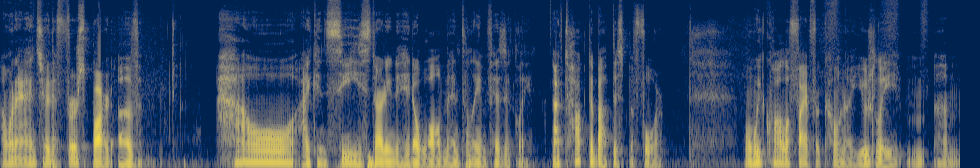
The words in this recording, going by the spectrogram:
I want to answer the first part of how I can see he's starting to hit a wall mentally and physically. I've talked about this before. When we qualify for Kona, usually um,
